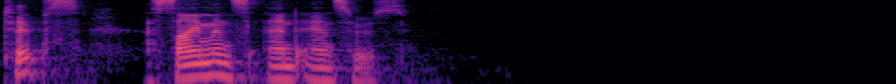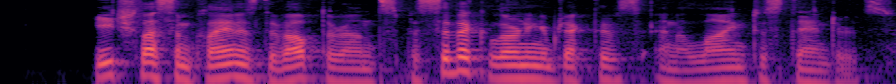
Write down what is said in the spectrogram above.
tips, assignments, and answers. Each lesson plan is developed around specific learning objectives and aligned to standards.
